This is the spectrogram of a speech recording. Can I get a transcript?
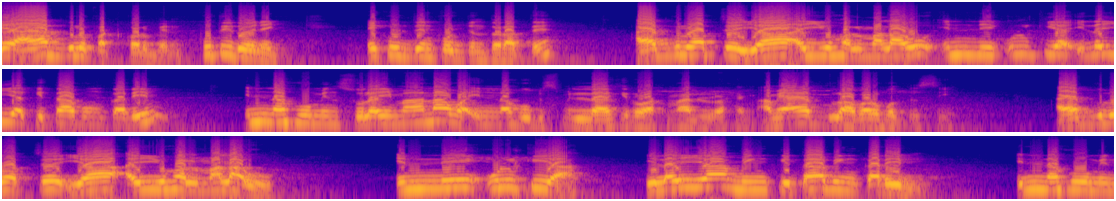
এই আয়াতগুলো পাঠ করবেন প্রতি দৈনিক একুশ দিন পর্যন্ত রাতে। আয়াতগুলো হচ্ছে, ইয়া মালাউ, ইন্নি উলকিয়া ইলাইয়া কিতাবুন ইন্নাহু মিন সুলাইমানা ওয়া ইন্নাহু বিসমিল্লাহির রহমানির রহিম। আমি আয়াতগুলো আবারও বলতেছি। আয়াতগুলো হচ্ছে, ইয়া আইয়ুহাল মালাউ, ইন্নি উলকিয়া ইলাইয়া মিন কিতাবিন ইন্নাহু মিন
